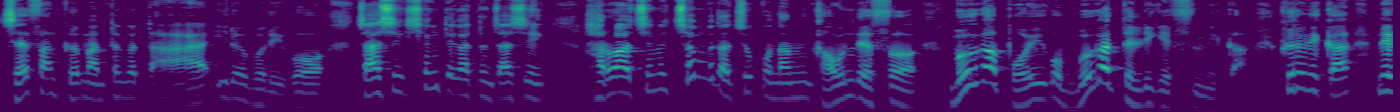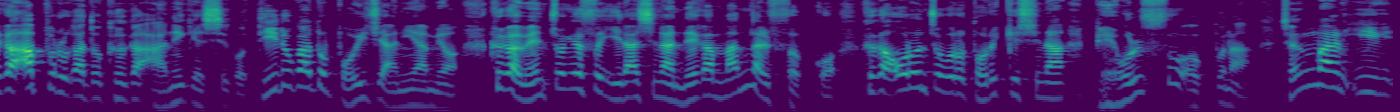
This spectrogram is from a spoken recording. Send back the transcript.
재산 그 많던 거 다 잃어버리고 자식 생태 같은 자식 하루아침에 전부 다 죽고 난 가운데서 뭐가 보이고 뭐가 들리겠습니까? 그러니까 내가 앞으로 가도 그가 아니 계시고 뒤로 가도 보이지 아니하며 그가 왼쪽에서 일하시나 내가 만날 수 없고 그가 오른쪽으로 돌이키시나 배울 수 없구나. 정말 이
